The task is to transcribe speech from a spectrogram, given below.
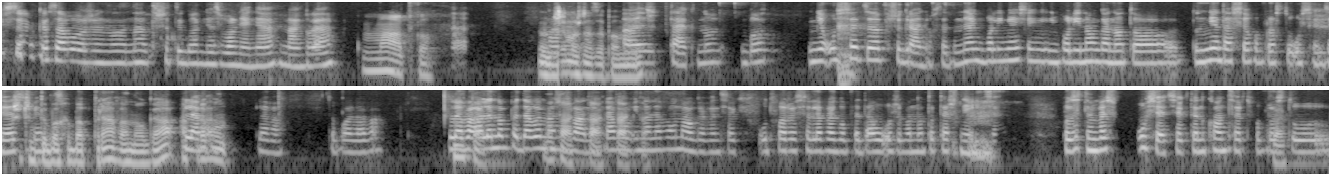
i się okazało, że no, na trzy tygodnie zwolnienia nagle. Matko. Grze No, można Ale zapomnieć. tak, no bo nie usiedzę przy graniu wtedy. No jak boli mięsień i boli noga, no to, to nie da się po prostu usiedzieć. Przy czym to więc... była chyba prawa noga, a Lewa. prawą... Lewa, to była lewa. Lewa, tak. ale no pedały No masz tak, dwa, na tak, prawą tak, i na tak. lewą nogę, więc jak w utworze się lewego pedału używa, no to też nie idzie. Poza tym weź usiedź, jak ten koncert po prostu,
